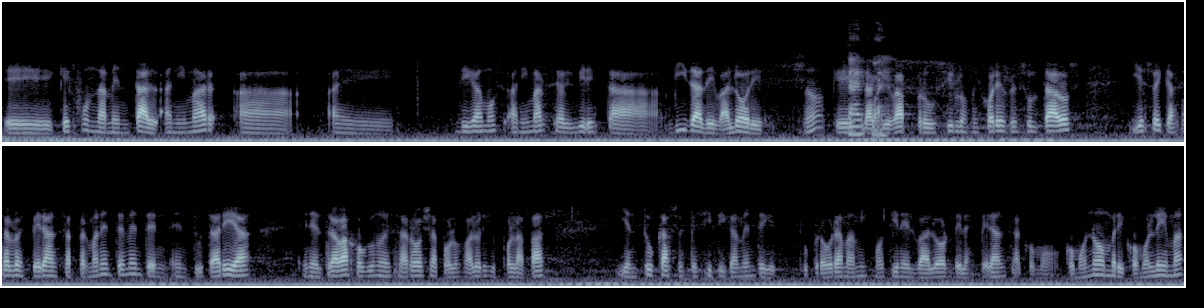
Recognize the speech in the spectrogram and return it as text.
que es fundamental, animar a, digamos, animarse a vivir esta vida de valores, ¿no? que es la que va a producir los mejores resultados y eso hay que hacerlo esperanza permanentemente en, en tu tarea en el trabajo que uno desarrolla por los valores y por la paz, y en tu caso específicamente, que tu programa mismo tiene el valor de la esperanza como, como nombre como lema,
